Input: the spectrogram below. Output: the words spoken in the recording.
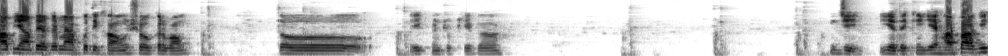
हब यहाँ पे अगर मैं आपको दिखाऊँ शो करवाऊं तो एक मिनट रुकिएगा। जी, ये देखें, ये हब आ गई।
